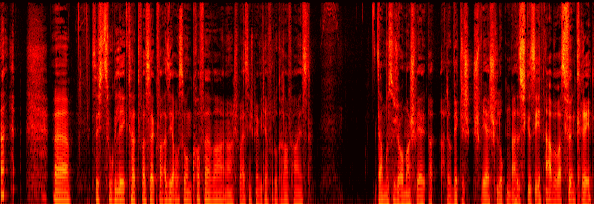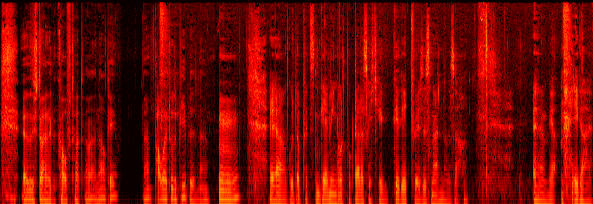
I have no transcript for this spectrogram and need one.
äh, sich zugelegt hat, was ja quasi auch so ein Koffer war. Ach, ich weiß nicht mehr, wie der Fotograf heißt. Da musste ich auch mal schwer, also wirklich schwer schlucken, als ich gesehen habe, was für ein Gerät er sich da gekauft hat. Aber na okay, ja, Power to the people. Ja. Mhm. ja, gut, ob jetzt ein Gaming-Notebook da das richtige Gerät für ist, ist eine andere Sache. Ähm, ja, egal.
